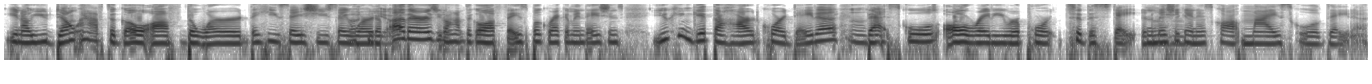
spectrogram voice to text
you know, you don't have to go off the word, the he say, she say word of Yeah. others. You don't have to go off Facebook recommendations. You can get the hardcore data mm-hmm. that schools already report to the state. In mm-hmm. Michigan, it's called MI School Data.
